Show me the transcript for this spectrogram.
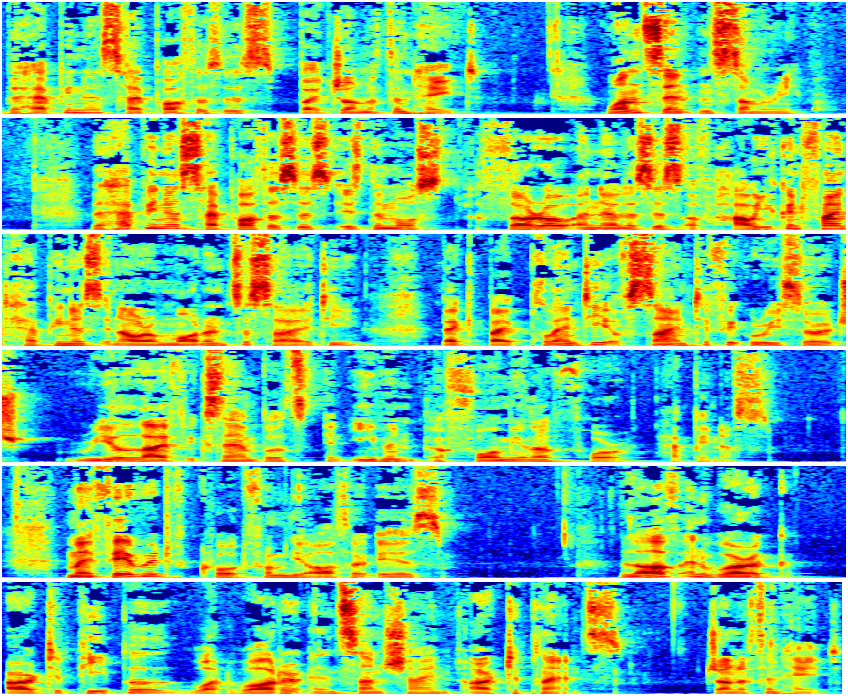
The Happiness Hypothesis by Jonathan Haidt. One sentence summary. The happiness hypothesis is the most thorough analysis of how you can find happiness in our modern society, backed by plenty of scientific research, real life examples, and even a formula for happiness. My favorite quote from the author is Love and work are to people what water and sunshine are to plants. Jonathan Haidt.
